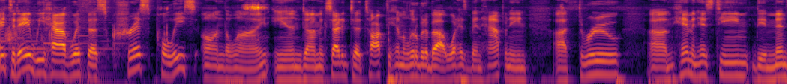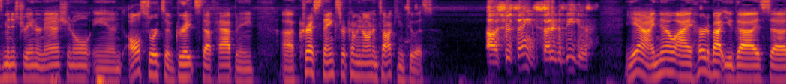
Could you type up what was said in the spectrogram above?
Okay, today we have with us Chris Pulice on the line, and I'm excited to talk to him a little bit about what has been happening uh, through um, him and his team, the Men's Ministry International, and all sorts of great stuff happening. Uh, Chris, thanks for coming on and talking to us. Uh, sure thing. Excited to be here. Yeah, I know. I heard about you guys uh,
